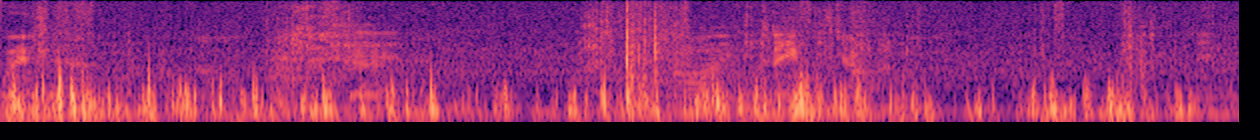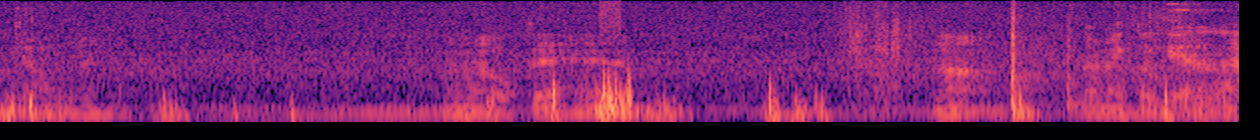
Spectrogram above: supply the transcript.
Quen nè. Đế rồi đây bên trong đây bên châu nè. À, ok ha. Đó đôi này có giá là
